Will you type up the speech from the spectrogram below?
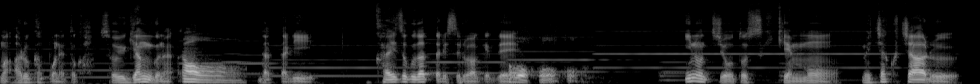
まあ、アルカポネとか、そういうギャングなだったり、海賊だったりするわけで。命を落とす危険もめちゃくちゃある、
